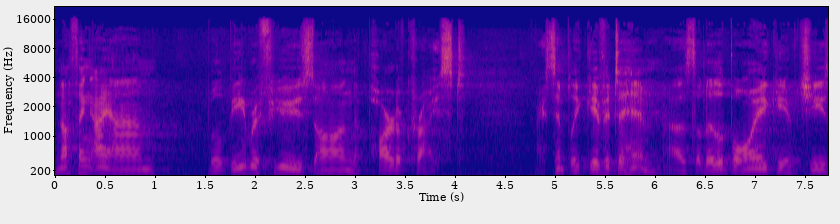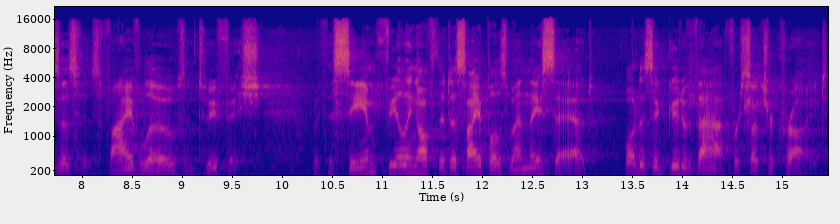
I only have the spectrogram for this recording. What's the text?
nothing I am, will be refused on the part of Christ. I simply give it to him, as the little boy gave Jesus his five loaves and two fish, with the same feeling of the disciples when they said, What is the good of that for such a crowd?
